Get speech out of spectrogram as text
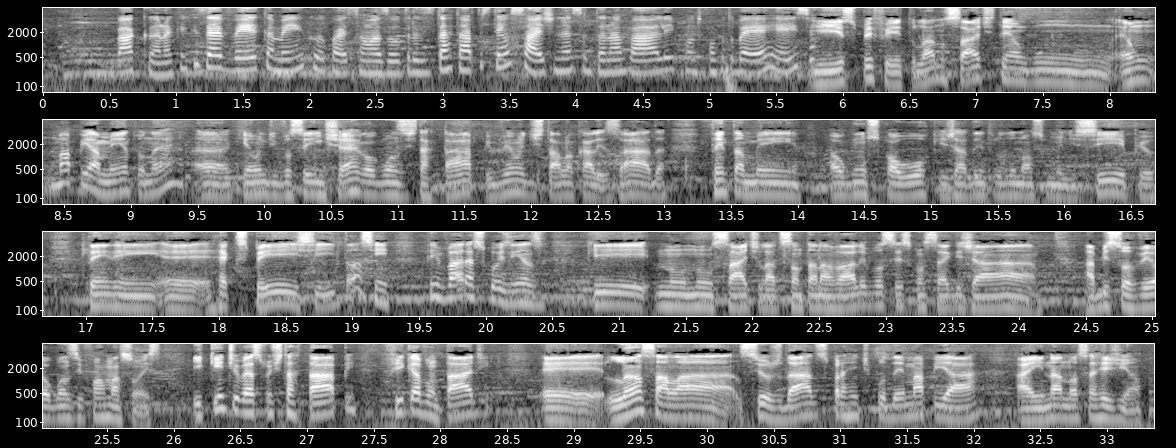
Bacana. Quem quiser ver também quais são as outras startups, tem o site, né? santanavale.com.br, é isso? Isso, perfeito. Lá no site tem algum. É um mapeamento, né? Uh, que é onde você enxerga algumas startups, vê onde está localizada. Tem também alguns cowork já dentro do nosso município. Tem é, Hackspace. Então, assim, tem várias coisinhas que no, no site lá do Santana Vale vocês conseguem já absorver algumas informações. E quem tivesse uma startup, fique à vontade é, lança lá seus dados para a gente poder mapear aí na nossa região.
